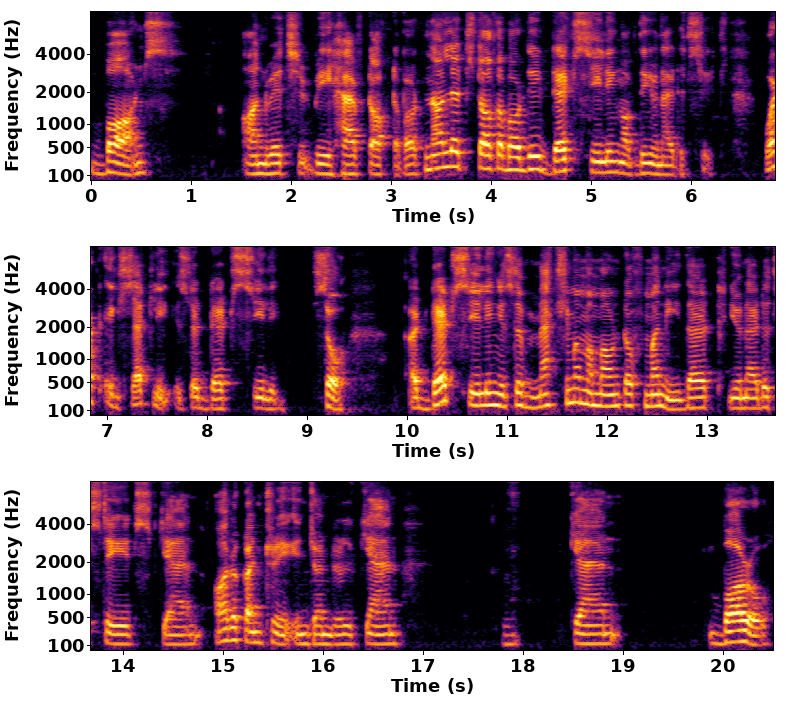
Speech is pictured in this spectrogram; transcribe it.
bonds on which we have talked about. Now let's talk about the debt ceiling of the united states. What exactly is the debt ceiling? So a debt ceiling is the maximum amount of money that united states can or a country in general can can borrow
